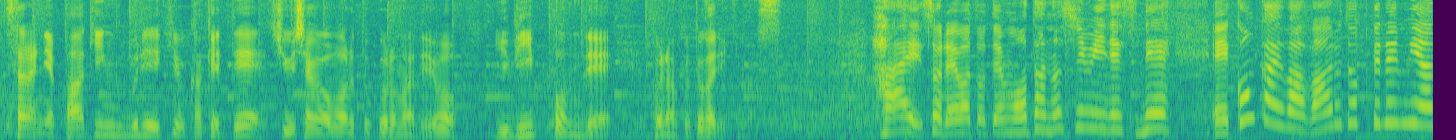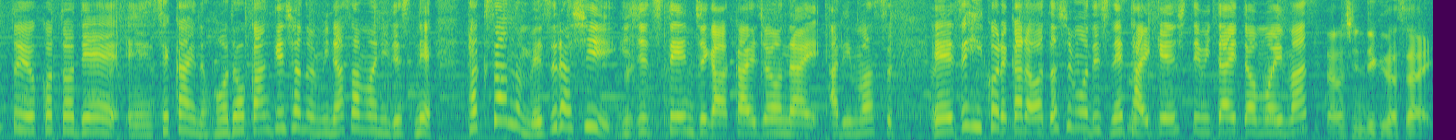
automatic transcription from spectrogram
さらにはパーキングブレーキをかけて駐車が終わるところまでを指1本で行うことができます。はいそれはとても楽しみですね、えー、今回はワールドプレミアということで、えー、世界の報道関係者の皆様にですねたくさんの珍しい技術展示が会場内あります、えー、ぜひこれから私もですね体験してみたいと思います。楽しんでください。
